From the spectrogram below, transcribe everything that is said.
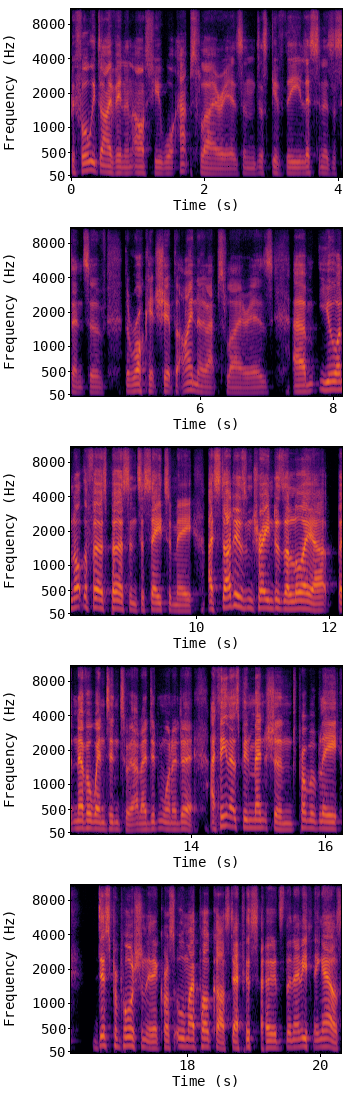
Before we dive in and ask you what AppsFlyer is, and just give the listeners a sense of the rocket ship that I know AppsFlyer is, um, you are not the first person to say to me, "I studied and trained as a lawyer, but never went into it, and I didn't want to do it." I think that's been mentioned probably disproportionately across all my podcast episodes than anything else.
